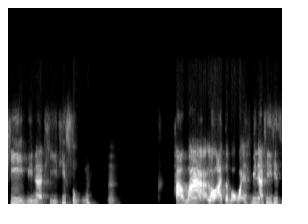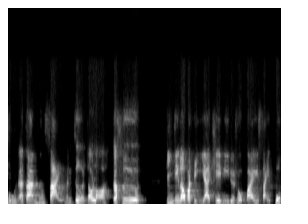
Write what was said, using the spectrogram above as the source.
ที่วินาทีที่ศูนย์ถามว่าเราอาจจะบอกว่าวินาทีที่ศูนย์อาจารย์เพิ่งใส่มันเกิดแล้วเหรอ ก็คือจริงๆ แล้วปฏิกิริยาเคมีโดยทั่วไปใส่ปุ๊บ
